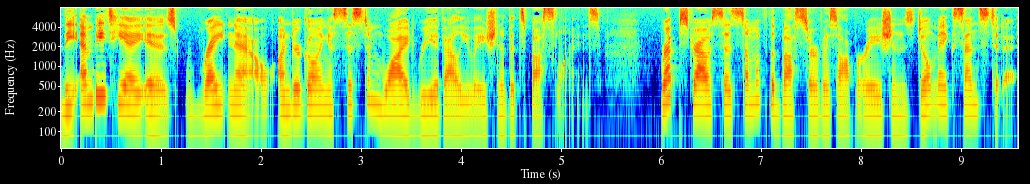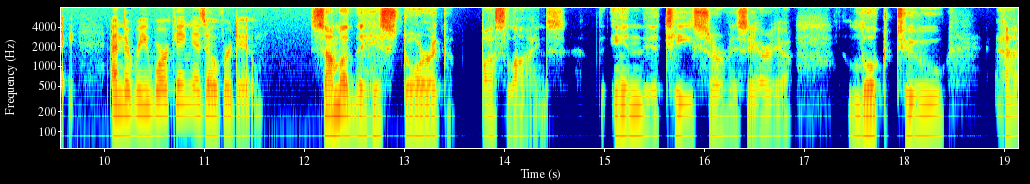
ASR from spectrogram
The MBTA is, right now, undergoing a system wide reevaluation of its bus lines. Rep Straus says some of the bus service operations don't make sense today, and the reworking is overdue some of the historic bus lines in the T service area look to uh,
